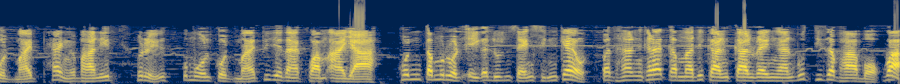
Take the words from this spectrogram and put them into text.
กฎหมายแพ่งและพาณิชย์ หรือประมวลกฎหมายพิจารณาความอาญา พลตำรวจเอกอดุลแสงสิงแก้ว ประธานคณะกรรมาการการแรงงานวุฒิสภาบอกว่า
